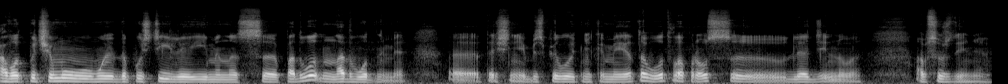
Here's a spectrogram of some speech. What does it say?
А вот почему мы допустили именно с подвод... надводными, э, точнее беспилотниками, это вот вопрос э, для отдельного обсуждения.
